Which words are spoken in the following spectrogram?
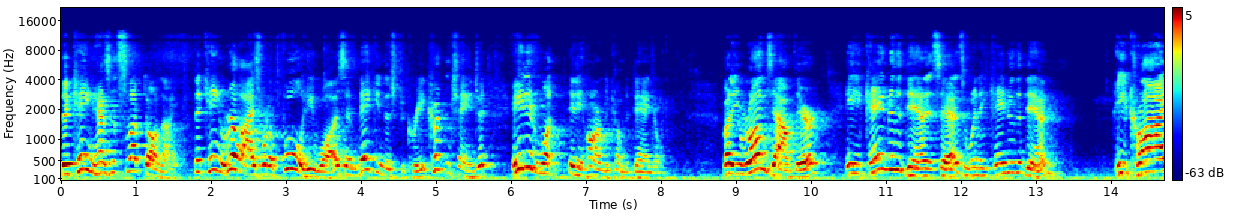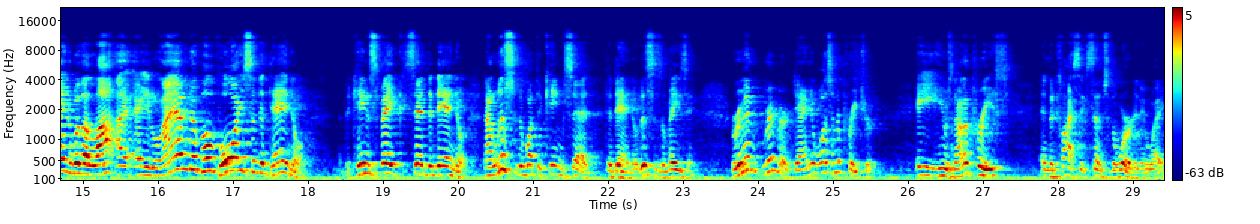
The king hasn't slept all night. The king realized what a fool he was in making this decree, couldn't change it. He didn't want any harm to come to Daniel. But he runs out there. He came to the den, it says, when he came to the den, he cried with a, a, a lamentable voice unto Daniel. The king spake, said to Daniel. Now listen to what the king said to Daniel. This is amazing. Remember, remember Daniel wasn't a preacher. He, he was not a priest. in the classic sense of the word, anyway.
